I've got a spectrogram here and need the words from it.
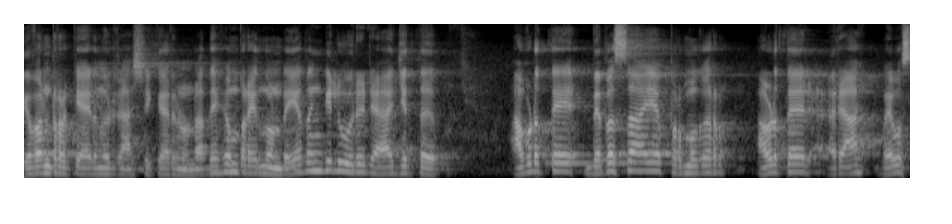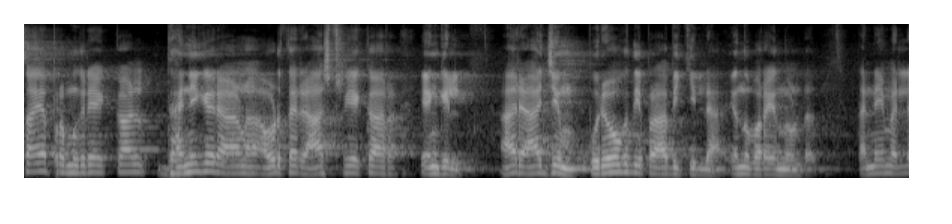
ഗവർണറൊക്കെ ആയിരുന്ന ഒരു രാഷ്ട്രീയക്കാരനുണ്ട്. അദ്ദേഹം പറയുന്നുണ്ട് ഏതെങ്കിലും ഒരു രാജ്യത്ത് അവിടുത്തെ വ്യവസായ പ്രമുഖർ അവിടുത്തെ വ്യവസായ പ്രമുഖരേക്കാൾ ധനികരാണ് അവിടുത്തെ രാഷ്ട്രീയക്കാർ എങ്കിൽ ആ രാജ്യം പുരോഗതി പ്രാപിക്കില്ല എന്ന് പറയുന്നുണ്ട്. തന്നെയുമല്ല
